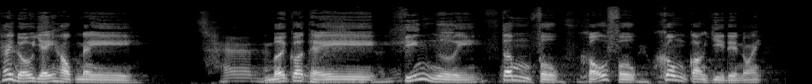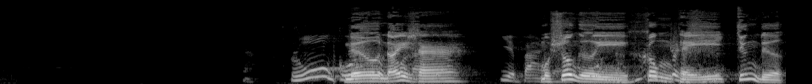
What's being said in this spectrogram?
Thái độ dạy học này mới có thể khiến người tâm phục khẩu phục không còn gì để nói. Nếu nói ra một số người không thể chứng được.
